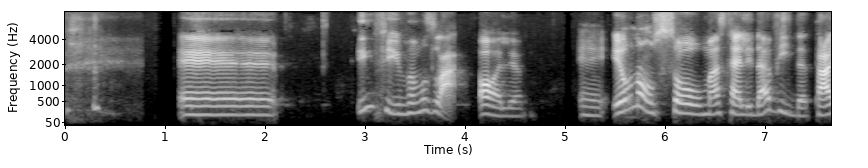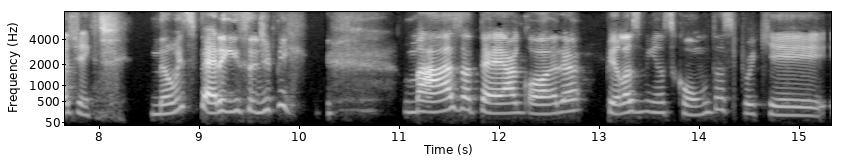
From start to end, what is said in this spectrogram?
É... Enfim, vamos lá. Olha, é, eu não sou uma Sally da vida, tá, gente? Não esperem isso de mim. Mas até agora, pelas minhas contas, porque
